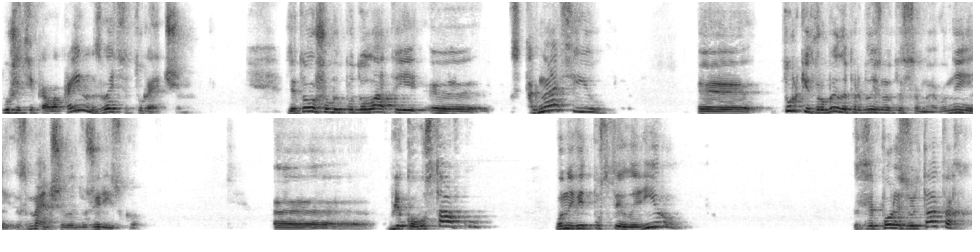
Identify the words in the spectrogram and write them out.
дуже цікава країна, називається Туреччина. Для того, щоб подолати е, стагнацію, е, турки зробили приблизно те саме. Вони зменшили дуже різко е, облікову ставку, вони відпустили ліру. По результатах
